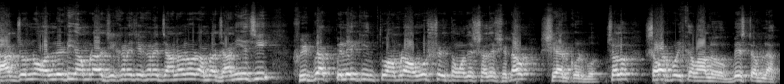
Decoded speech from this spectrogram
তার জন্য অলরেডি আমরা যেখানে যেখানে জানানোর আমরা জানিয়েছি। ফিডব্যাক পেলেই কিন্তু আমরা অবশ্যই তোমাদের সাথে সেটাও শেয়ার করব। চলো, সবার পরীক্ষা ভালো হোক। বেস্ট অফ লাক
